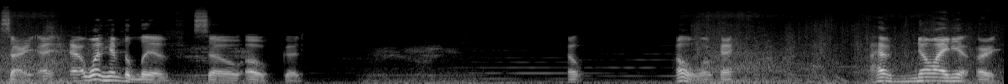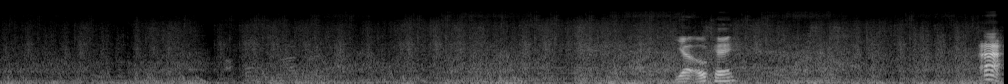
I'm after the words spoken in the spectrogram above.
sorry, I, I want him to live, so... Oh, good. Oh. Oh, okay. I have no idea. Alright. Yeah, okay. Ah!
